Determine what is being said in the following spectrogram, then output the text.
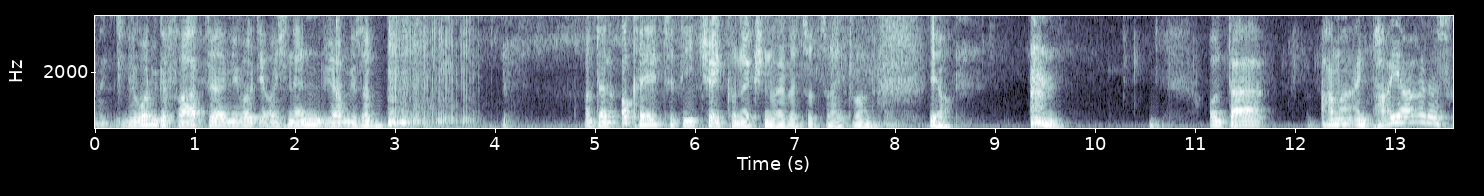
wir wurden gefragt, äh, wie wollt ihr euch nennen? Wir haben gesagt, und dann okay, to DJ Connection, weil wir zu zweit waren. Ja. Und da haben wir ein paar Jahre, das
